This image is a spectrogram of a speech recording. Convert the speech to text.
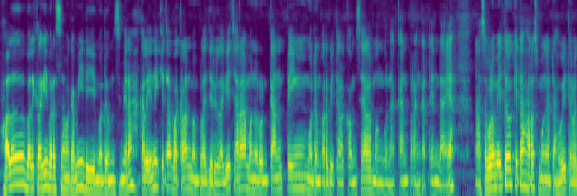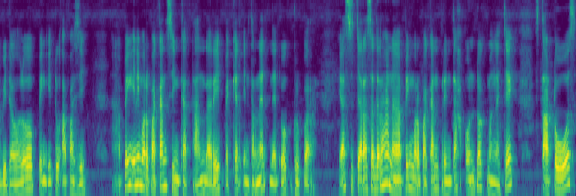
Halo, balik lagi bersama kami di Modem Semirah. Kali ini kita bakalan mempelajari lagi cara menurunkan ping modem orbital Comcell menggunakan perangkat tenda ya. Nah, sebelum itu kita harus mengetahui terlebih dahulu ping itu apa sih? Nah, ping ini merupakan singkatan dari Packet Internet Network Grouper. Ya, secara sederhana, ping merupakan perintah untuk mengecek status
